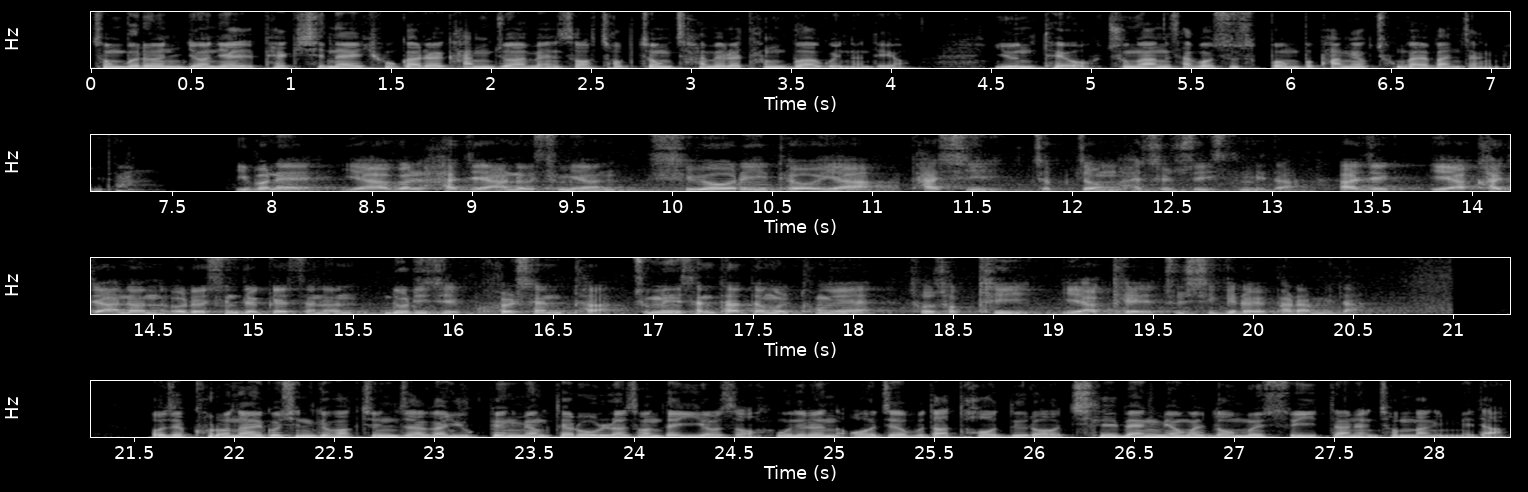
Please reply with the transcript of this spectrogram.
정부는 연일 백신의 효과를 강조하면서 접종 참여를 당부하고 있는데요. 윤태호 중앙사고수습본부 방역총괄반장입니다. 이번에 예약을 하지 않으시면 10월이 되어야 다시 접종하실 수 있습니다. 아직 예약하지 않은 어르신들께서는 누리집, 콜센터, 주민센터 등을 통해 조속히 예약해 주시기를 바랍니다. 어제 코로나19 신규 확진자가 600명대로 올라선 데 이어서 오늘은 어제보다 더 늘어 700명을 넘을 수 있다는 전망입니다.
